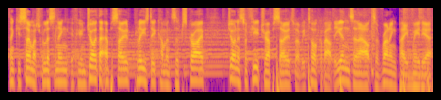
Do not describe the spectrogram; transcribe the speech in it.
Thank you so much for listening. If you enjoyed that episode, please do come and subscribe. Join us for future episodes where we talk about the ins and outs of running paid media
